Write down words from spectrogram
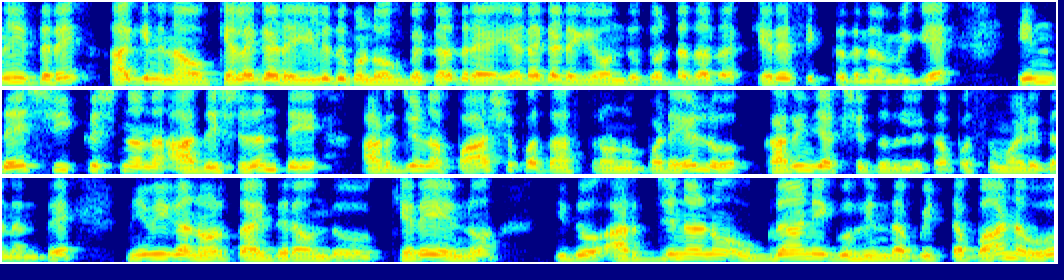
ಸ್ನೇಹಿತರೆ ಹಾಗೆ ನಾವು ಕೆಳಗಡೆ ಇಳಿದುಕೊಂಡು ಹೋಗ್ಬೇಕಾದ್ರೆ ಎಡಗಡೆಗೆ ಒಂದು ದೊಡ್ಡದಾದ ಕೆರೆ ಸಿಗ್ತದೆ ನಮಗೆ. ಹಿಂದೆ ಶ್ರೀಕೃಷ್ಣನ ಆದೇಶದಂತೆ ಅರ್ಜುನ ಪಾಶುಪತಾಸ್ತ್ರವನ್ನು ಪಡೆಯಲು ಕಾರಿಂಜ ಕ್ಷೇತ್ರದಲ್ಲಿ ತಪಸ್ಸು ಮಾಡಿದನಂತೆ. ನೀವೀಗ ನೋಡ್ತಾ ಇದ್ದೀರಾ ಒಂದು ಕೆರೆಯನ್ನು. ಇದು ಅರ್ಜುನನು ಉಗ್ರಾಣಿ ಗುಹಿಂದ ಬಿಟ್ಟ ಬಾಣವು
